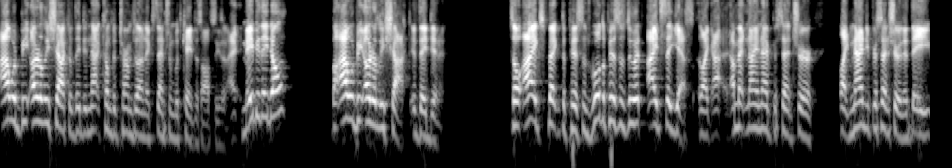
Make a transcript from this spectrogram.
I would be utterly shocked if they did not come to terms on an extension with Cade this offseason. I, maybe they don't, but I would be utterly shocked if they didn't. So I expect the Pistons. Will the Pistons do it? I'd say yes. Like I, I'm at 99% sure, like 90% sure that they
